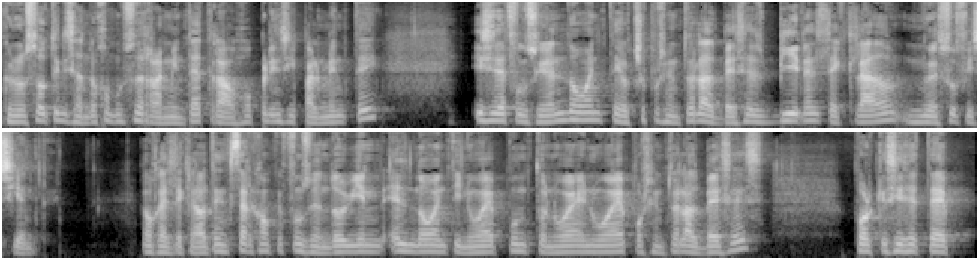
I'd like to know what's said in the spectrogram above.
que uno está utilizando como su herramienta de trabajo principalmente y si le funciona el 98% de las veces bien el teclado no es suficiente. Lo que el teclado tiene que estar como que funcionando bien el 99.99% de las veces porque si se te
